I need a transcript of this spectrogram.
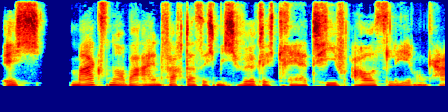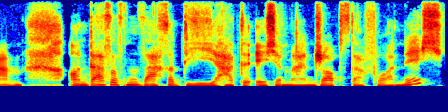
ich mag es nur aber einfach, dass ich mich wirklich kreativ ausleben kann. Und das ist eine Sache, die hatte ich in meinen Jobs davor nicht.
